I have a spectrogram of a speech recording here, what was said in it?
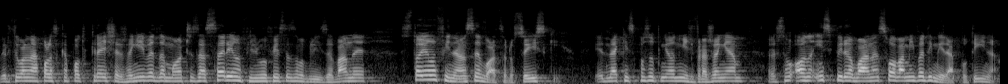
Wirtualna Polska podkreśla, że nie wiadomo, czy za serią filmów jest zmobilizowany, stoją finanse władz rosyjskich. Jednak nie sposób nie odnieść wrażenia, że są one inspirowane słowami Władimira Putina.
